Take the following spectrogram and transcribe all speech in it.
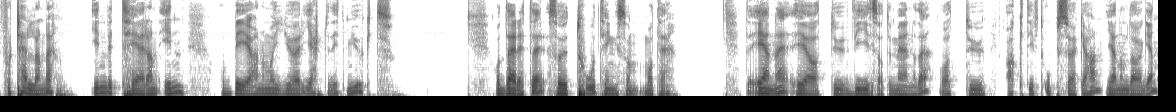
Fortell Han det. Inviter Han inn, og be Han om å gjøre hjertet ditt mjukt. Og deretter så er det to ting som må til. Det ene er at du viser at du mener det, og at du aktivt oppsøker han gjennom dagen.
